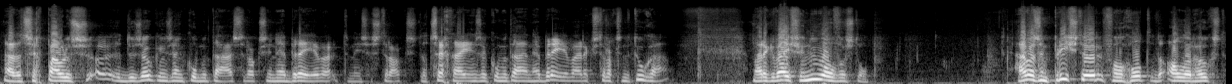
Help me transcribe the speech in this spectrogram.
nou, dat zegt Paulus eh, dus ook in zijn commentaar straks in Hebreeën, tenminste straks. Dat zegt hij in zijn commentaar in Hebreeën, waar ik straks naartoe ga. Maar ik wijs er nu alvast op. Hij was een priester van God, de Allerhoogste.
